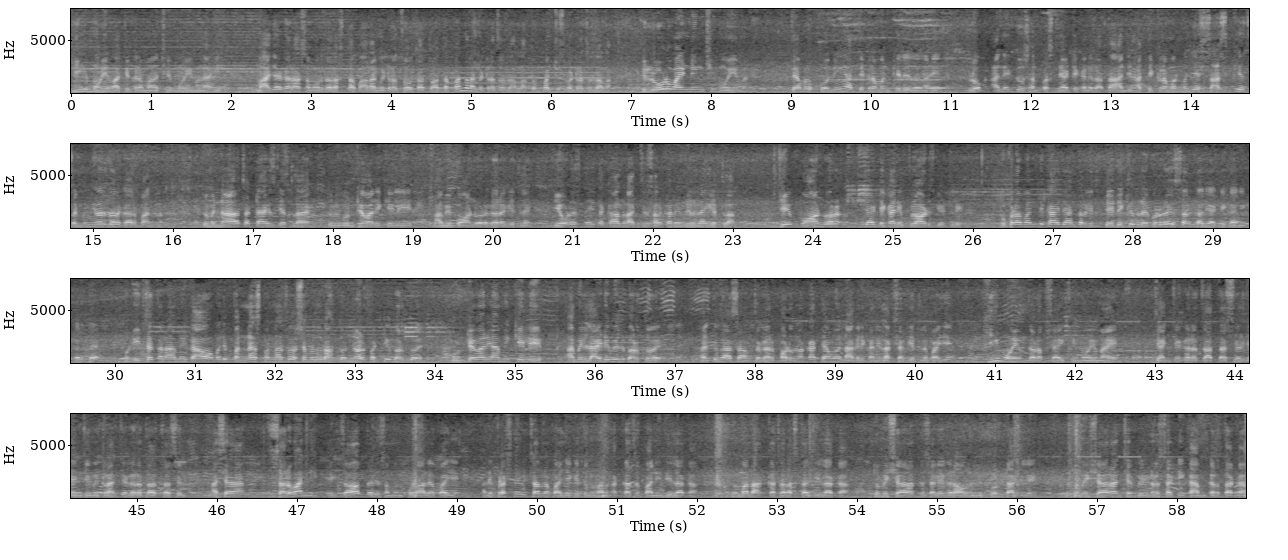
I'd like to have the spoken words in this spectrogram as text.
ही मोहीम अतिक्रमणाची मोहीम नाही. माझ्या घरासमोरचा रस्ता बारा मीटरचा होता तो आता पंधरा मीटरचा झाला तो पंचवीस मीटरचा झाला. ही रोड वाइंडिंगची मोहीम आहे. त्यामुळे कोणीही अतिक्रमण केलेलं नाही. लोक अनेक दिवसांपासून या ठिकाणी राहतात. आणि अतिक्रमण म्हणजे शासकीय जमिनीवर जर घर बांधलं तुम्ही नळाचा टॅक्स घेतला तुम्ही गुंठेवारी केली आम्ही बॉन्डवर घरं घेतले. एवढंच नाही तर काल राज्य सरकारने निर्णय घेतला जे बॉन्डवर त्या ठिकाणी प्लॉट्स घेतले तुकडाबंदी कायद्याअंतर्गत ते देखील रेग्युलराईज सरकार या ठिकाणी करतं आहे मग इथं तर आम्ही गावामध्ये पन्नास पन्नास वर्षापासून राहतो नळपट्टी भरतोय गुंठेवारी आम्ही केली आम्ही लाइट बिल भरतोय. आणि तुम्ही असं आमचं घर पाडू नका त्यामुळे नागरिकांनी लक्षात घेतलं पाहिजे. ही मोहीम दडपशाहीची मोहीम आहे. ज्यांचे घरं जात असेल ज्यांचे मित्रांचे घरं जात असेल अशा सर्वांनी एक जबाबदारी समोर पुढं आलं पाहिजे. आणि प्रश्न विचारला पाहिजे की तुम्ही मला हक्काचं पाणी दिला का? तुम्ही मला हक्काचा रस्ता दिला का? तुम्ही शहरातले सगळे ग्राउंड विकून टाकले. तुम्ही शहरांच्या बिल्डर्ससाठी काम करता का?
